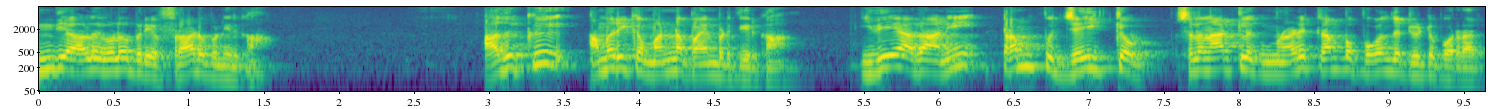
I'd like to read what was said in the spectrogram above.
இந்தியாவில் இவ்வளோ பெரிய ஃப்ராடு பண்ணியிருக்கான். அதுக்கு அமெரிக்க மண்ணை பயன்படுத்தியிருக்கான். இதே அதானி ட்ரம்ப் ஜெயிக்க சில நாட்களுக்கு முன்னாடி ட்ரம்ப்பை புகழ்ந்து ட்விட்டு போடுறாரு.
